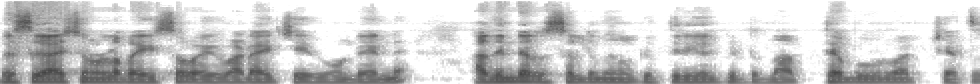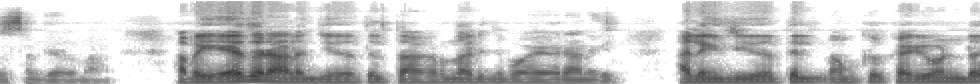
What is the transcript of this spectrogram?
ബസ് കാശിനുള്ള പൈസ വഴിപാടായി ചെയ്തുകൊണ്ട് തന്നെ അതിന്റെ റിസൾട്ട് നിങ്ങൾക്ക് തിരികെ കിട്ടുന്ന അത്യപൂർവ ക്ഷേത്ര സങ്കേതമാണ്. അപ്പോൾ ഏതൊരാളും ജീവിതത്തിൽ തകർന്നടിഞ്ഞു പോയവരാണെങ്കിൽ അല്ലെങ്കിൽ ജീവിതത്തിൽ നമുക്ക് കഴിവുണ്ട്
